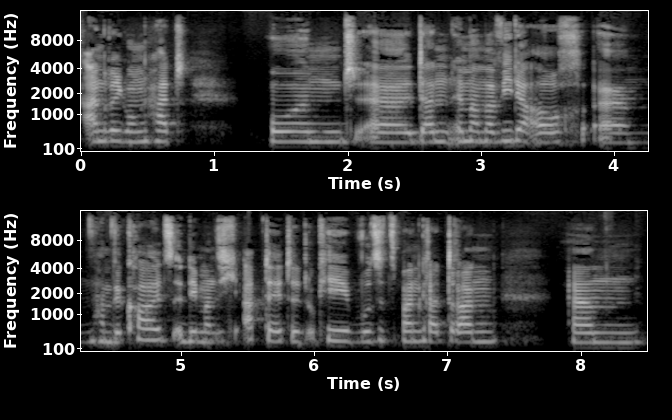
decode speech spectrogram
Anregungen hat. Und äh, dann immer mal wieder auch ähm, haben wir Calls, in denen man sich updatet, okay, wo sitzt man gerade dran, ähm,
